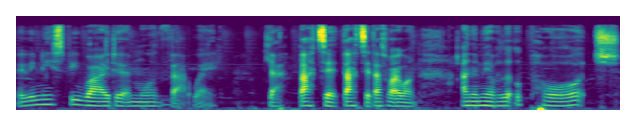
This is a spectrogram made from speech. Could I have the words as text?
Maybe it needs to be wider and more that way. Yeah, that's it. That's it. That's what I want. And then we have a little porch.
